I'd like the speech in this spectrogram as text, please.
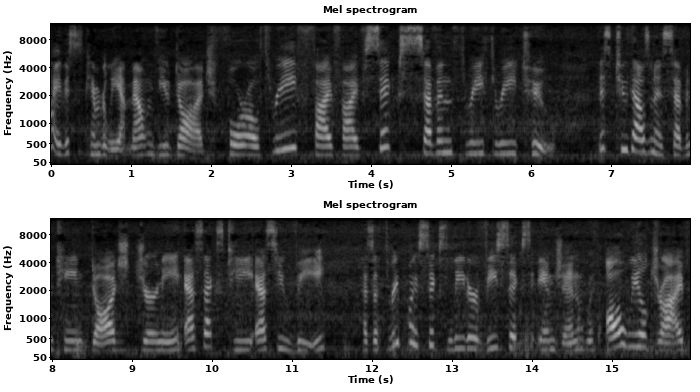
Hi, this is Kimberly at Mountain View Dodge, 403-556-7332. This 2017 Dodge Journey SXT SUV has a 3.6 liter V6 engine with all-wheel drive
